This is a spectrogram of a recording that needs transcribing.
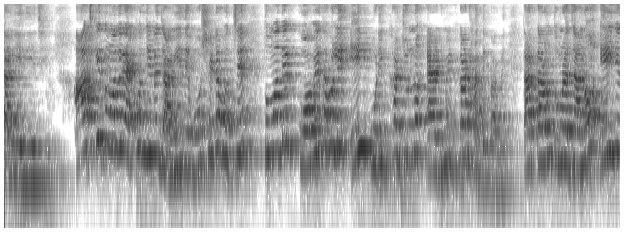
জানিয়ে দিয়েছি। আজকে তোমাদের এখন যেটা জানিয়ে দেব সেটা হচ্ছে, তোমাদের কবে তাহলে এই পরীক্ষার জন্য অ্যাডমিট হাতে পাবে তার কারণ তোমরা জানো, এই যে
